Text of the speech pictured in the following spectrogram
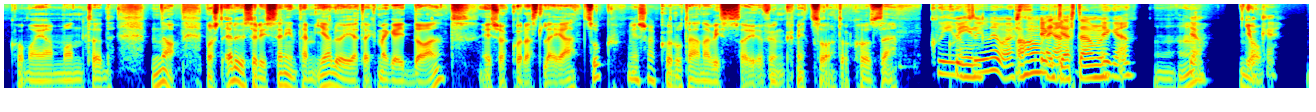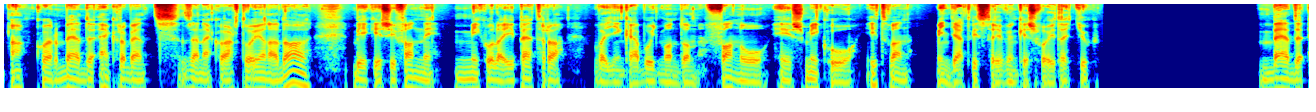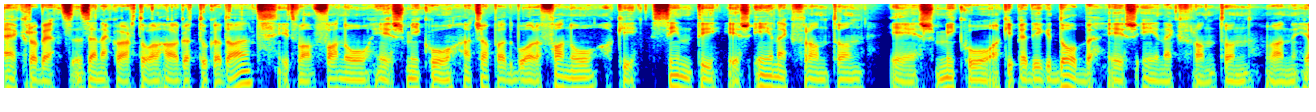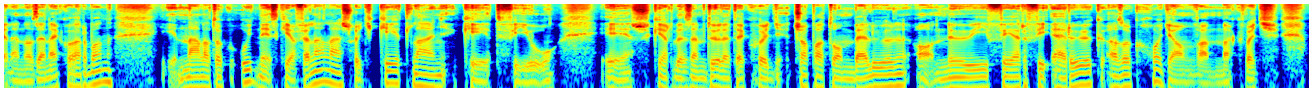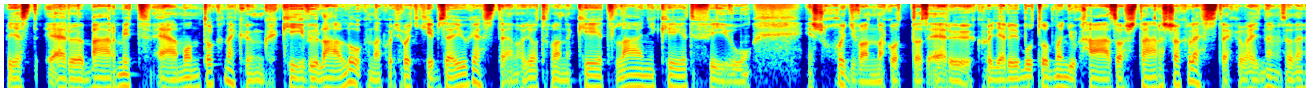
komolyan mondtad. Na, most először is szerintem jelöljetek meg egy dalt, és akkor azt lejátszuk, és akkor utána visszajövünk. Mit szóltok hozzá? Queen, Queen. of the Universe? Aha, Igen. egyértelmű. Igen. Uh-huh. Ja. Jó, Oké. Akkor Bad Acrobats zenekartól jön a dal, Békési Fanni, Mikolai Petra, vagy inkább úgy mondom Fanó és Mikó itt van, mindjárt visszajövünk és folytatjuk. Bad Acrobats zenekartól hallgattuk a dalt, itt van Fanó és Mikó a csapatból, Fanó, aki szinti és énekfronton, és Mikó, aki pedig dob és ének fronton van jelen a zenekarban. Nálatok úgy néz ki a felállás, hogy két lány, két fiú. És kérdezem tőletek, hogy csapaton belül a női, férfi erők, azok hogyan vannak? Vagy, vagy ezt erről bármit elmondtok nekünk, kívülállóknak, hogy hogy képzeljük ezt el, hogy ott van két lány, két fiú, és hogy vannak ott az erők, hogy előbb-utóbb mondjuk házastársak lesztek, vagy nem tudom.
